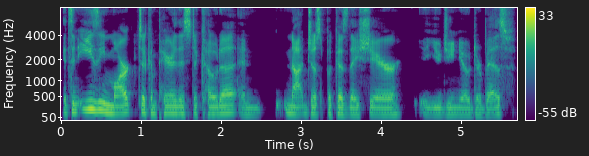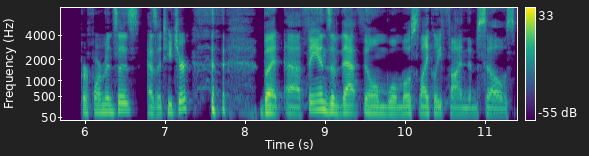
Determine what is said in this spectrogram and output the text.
It's an easy mark to compare this to Coda, and not just because they share Eugenio Derbez performances as a teacher, but uh, fans of that film will most likely find themselves,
